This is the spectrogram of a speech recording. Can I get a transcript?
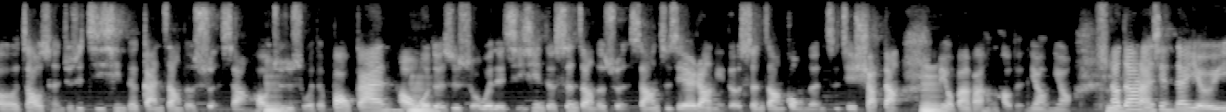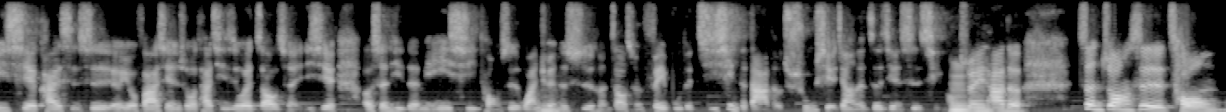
呃造成就是急性的肝脏的损伤，哈、嗯。就是所谓的爆肝，哈、嗯。或者是所谓的急性的肾脏的损伤，直接让你的肾脏功能直接 shut down，、嗯。没有办法很好的尿尿。那当然，现在有一些开始是呃有发现说，它其实会造成一些呃身体的免疫系统是完全的嗯。失衡，造成肺部的急性的大的出血这样的这件事情、所以它嗯。的症状是从。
